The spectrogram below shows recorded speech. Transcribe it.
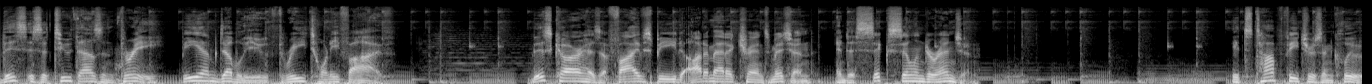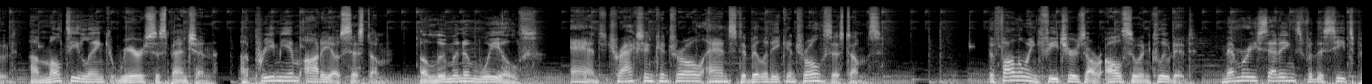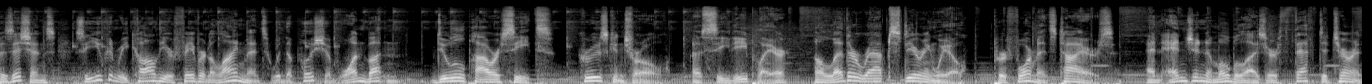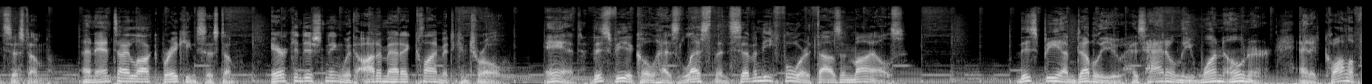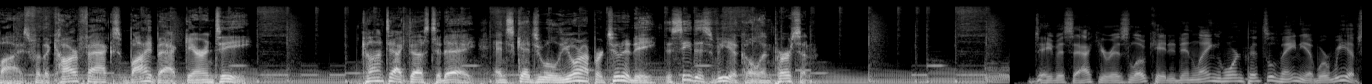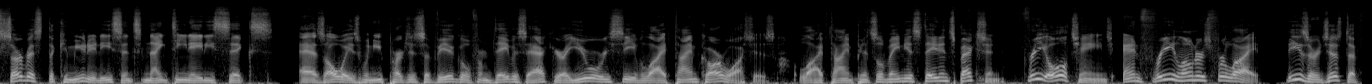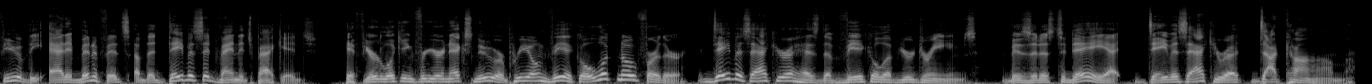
This is a 2003 BMW 325. This car has a 5-speed automatic transmission and a 6-cylinder engine. Its top features include a multi-link rear suspension, a premium audio system, aluminum wheels, and traction control and stability control systems. The following features are also included. Memory settings for the seat's positions so you can recall your favorite alignments with the push of one button. Dual power seats, cruise control, a CD player, a leather-wrapped steering wheel, performance tires, an engine immobilizer theft deterrent system, an anti-lock braking system, air conditioning with automatic climate control, and this vehicle has less than 74,000 miles. This BMW has had only one owner and it qualifies for the Carfax buyback guarantee. Contact us today and schedule your opportunity to see this vehicle in person. Davis Acura is located in Langhorne, Pennsylvania, where we have serviced the community since 1986. As always, when you purchase a vehicle from Davis Acura, you will receive lifetime car washes, lifetime Pennsylvania state inspection, free oil change, and free loaners for life. These are just a few of the added benefits of the Davis Advantage Package. If you're looking for your next new or pre owned vehicle, look no further. Davis Acura has the vehicle of your dreams. Visit us today at davisacura.com.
